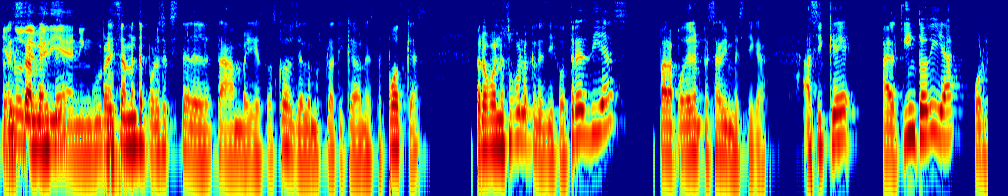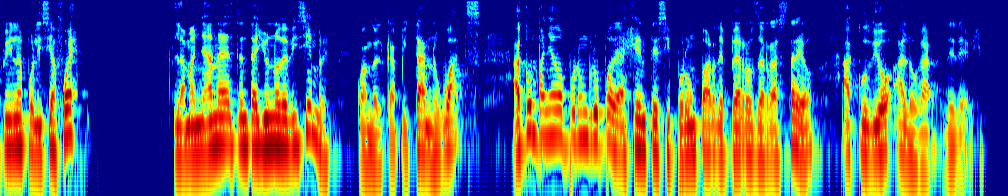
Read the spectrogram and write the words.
precisamente, debería en ninguno. precisamente por eso existe la alerta Amber y estas cosas, ya lo hemos platicado en este podcast. Pero bueno, eso fue lo que les dijo, tres días para poder empezar a investigar. Así que al quinto día, por fin la policía fue. La mañana del 31 de diciembre, cuando el capitán Watts, acompañado por un grupo de agentes y por un par de perros de rastreo, acudió al hogar de Debbie.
